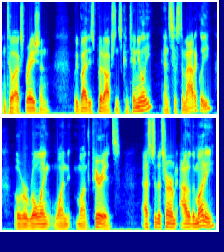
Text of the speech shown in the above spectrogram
until expiration. We buy these put options continually and systematically over rolling one month periods. As to the term out of the money,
